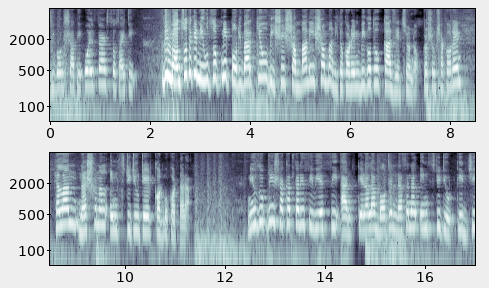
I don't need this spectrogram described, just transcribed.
জীবনসাথী ওয়েলফেয়ার সোসাইটি। এদিন মঞ্চ থেকে নিউজ অগ্নির পরিবারকেও বিশেষ সম্মানে সম্মানিত করেন বিগত কাজের জন্য। প্রশংসা করেন হেলান ন্যাশনাল ইনস্টিটিউটের কর্মকর্তারা। নিউজ অগ্নির সাক্ষাৎকারে CBSE and Kerala model National Institute কিরজি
